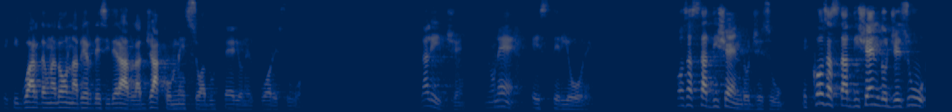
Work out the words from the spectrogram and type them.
che chi guarda una donna per desiderarla ha già commesso adulterio nel cuore suo. La legge non è esteriore. Cosa sta dicendo Gesù? E cosa sta dicendo Gesù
